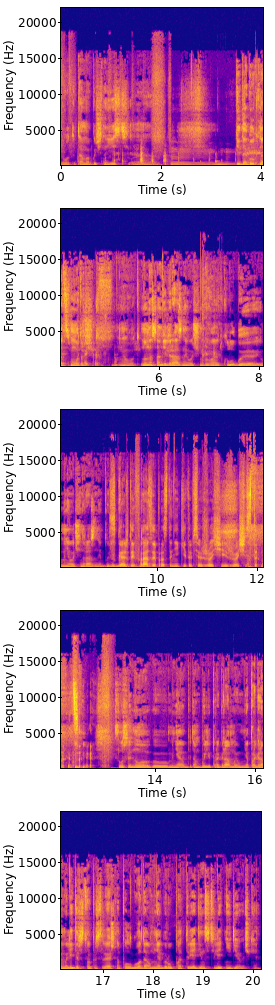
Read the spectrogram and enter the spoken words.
Вот, и там обычно есть э, педагог-надсмотрщик. Вот. Ну, на самом деле, разные очень бывают клубы. У меня очень разные были С группы, каждой да. фразой просто Никита все жестче и жестче становится. Слушай, ну, у меня там были программы, у меня программа лидерства, представляешь, на полгода, а у меня группа 3 11-летние девочки.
